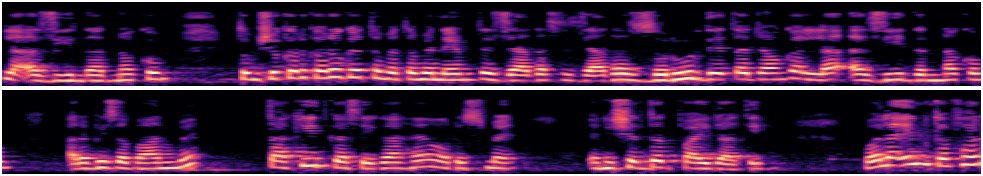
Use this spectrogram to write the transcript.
لزید تم شکر کرو گے تو میں تمہیں نعمتیں زیادہ سے زیادہ ضرور دیتا جاؤں گا، لا عزیز عربی زبان میں تاکید کا سیگا ہے اور اس میں یعنی شدت پائی جاتی ہے۔ بولا ان کفر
